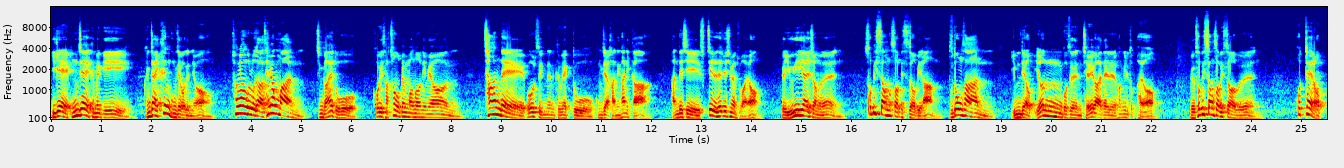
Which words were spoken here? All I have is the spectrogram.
이게 공제 금액이 굉장히 큰 공제거든요. 청년 근로자 3명만 증가해도 거의 4,500만 원이면 차 한 대 뽑을 수 있는 금액도 공제가 가능하니까 반드시 숙지를 해주시면 좋아요. 그 유의할 점은 소비성 서비스업이랑 부동산 임대업 이런 곳은 제외가 될 확률이 높아요. 그 소비성 서비스업은 호텔업,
